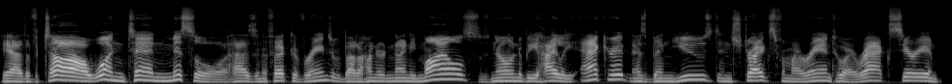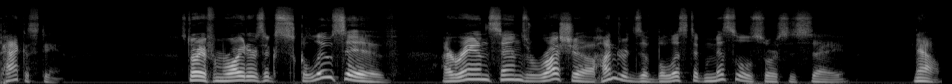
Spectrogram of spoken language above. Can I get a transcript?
Yeah, the Fateh 110 missile has an effective range of about 190 miles, is known to be highly accurate, and has been used in strikes from Iran to Iraq, Syria, and Pakistan. Story from Reuters exclusive. Iran sends Russia hundreds of ballistic missiles, sources say. Now,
